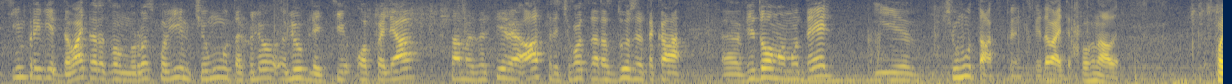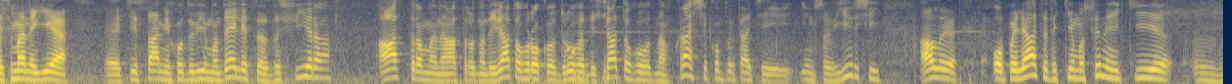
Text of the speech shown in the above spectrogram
Всім привіт! Давайте зараз вам розповім, чому так люблять ці опеля, саме Зафіри Астри, чого це зараз дуже така е, відома модель і чому так, в принципі. Давайте погнали. Ось в мене є е, ці самі ходові моделі: це Зафіра, Астра. В мене Астра одна 9-го року, друга 10-го, одна в кращій комплектації, інша в гіршій. Але Опеля це такі машини, які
